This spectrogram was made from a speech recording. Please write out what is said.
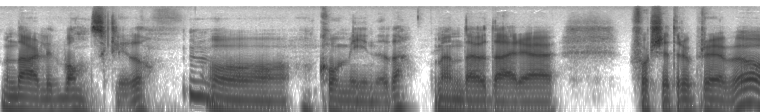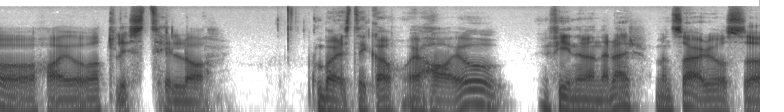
men det er litt vanskeligere, da Mm. å komme inn i det. Men det er jo der jeg fortsetter å prøve, og har jo hatt lyst til å bare stikke av. Og jeg har jo fine venner der, men så er det jo også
